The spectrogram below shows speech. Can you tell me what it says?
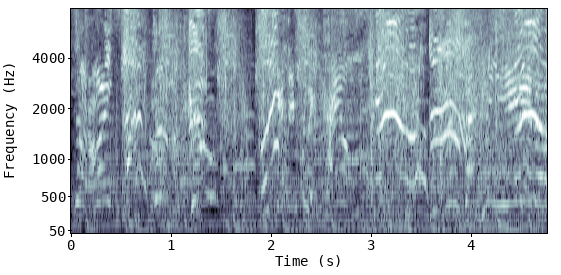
呪い受けてみるかよ見えねえだろ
